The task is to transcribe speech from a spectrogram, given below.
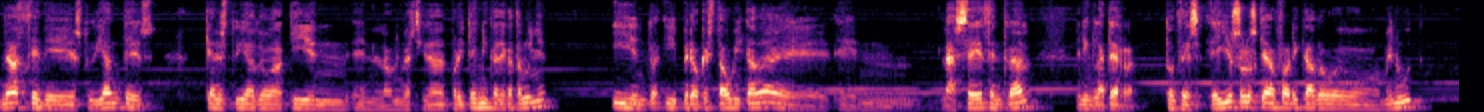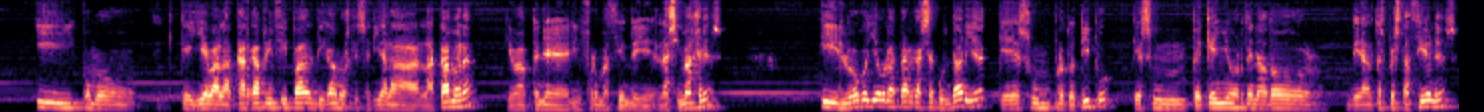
nace de estudiantes que han estudiado aquí en, la Universidad Politécnica de Cataluña, y, pero que está ubicada eh, en, la sede central en Inglaterra. Entonces, ellos son los que han fabricado Menut y como que lleva la carga principal, digamos que sería la, la cámara, que va a obtener información de las imágenes, y luego lleva una carga secundaria, que es un prototipo, que es un pequeño ordenador de altas prestaciones,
